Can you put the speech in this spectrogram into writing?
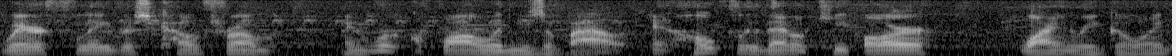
where flavors come from and where quality is about. And hopefully that'll keep our winery going.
